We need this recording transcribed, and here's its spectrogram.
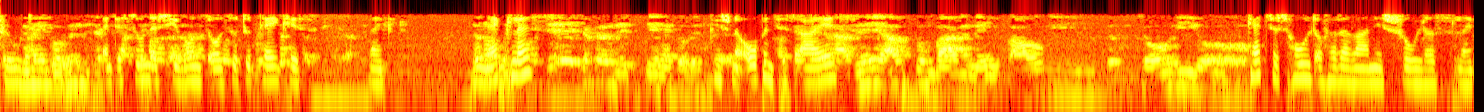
flute. And as soon as she wants also to take his like necklace, Krishna opens his eyes, catches hold of Radharani's shoulders, like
